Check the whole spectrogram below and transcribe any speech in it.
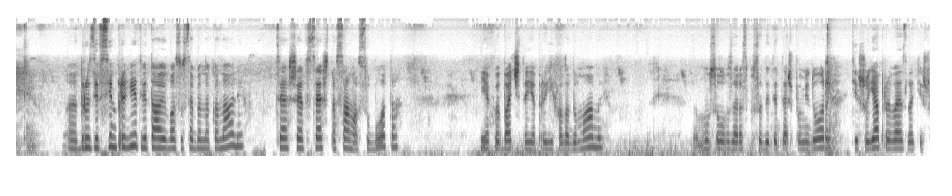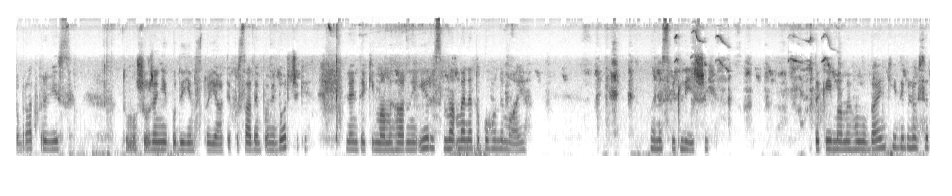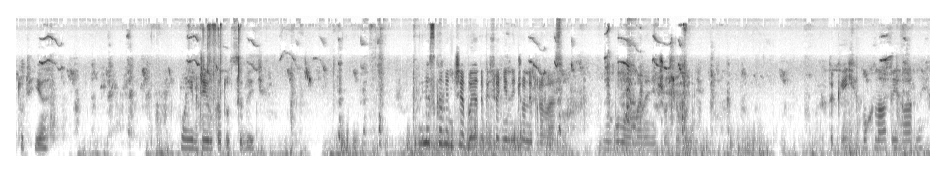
Е, Друзі, всім привіт! Вітаю вас у себе на каналі. Це ще все ж та сама субота. Як ви бачите, я приїхала до мами. Мусила зараз посадити теж помідори. Ті, що я привезла, ті, що брат привіз, тому що вже нікуди їм стояти. Посадимо помідорчики. Гляньте, який мами гарний ірис. У мене такого немає. У мене світліший. Такий мами голубенький, дивлюся, тут є. Моя бджілка тут сидить. Не скавінчи, бо я тобі сьогодні нічого не привезла. Не було в мене нічого сьогодні. Такий мохнатий гарний.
